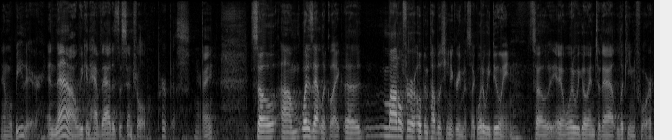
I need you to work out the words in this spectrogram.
and we'll be there. And now we can have that as the central purpose, right? So um, what does that look like? A model for open publishing agreements, like what are we doing? So you know, what do we go into that looking for?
